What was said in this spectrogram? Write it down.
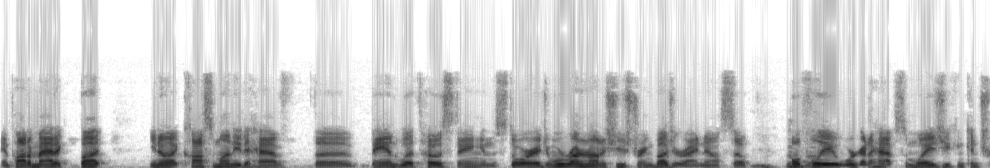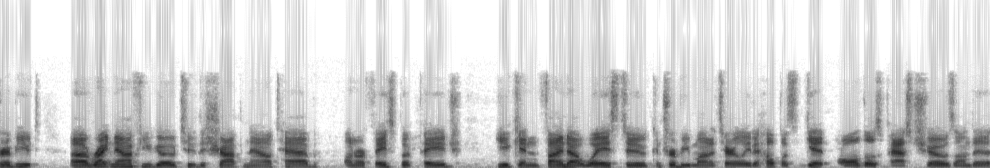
and Podomatic, but you know it costs money to have the bandwidth hosting and the storage and we're running on a shoestring budget right now. So hopefully we're going to have some ways you can contribute. Uh, right now if you go to the shop now tab on our facebook page you can find out ways to contribute monetarily to help us get all those past shows onto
